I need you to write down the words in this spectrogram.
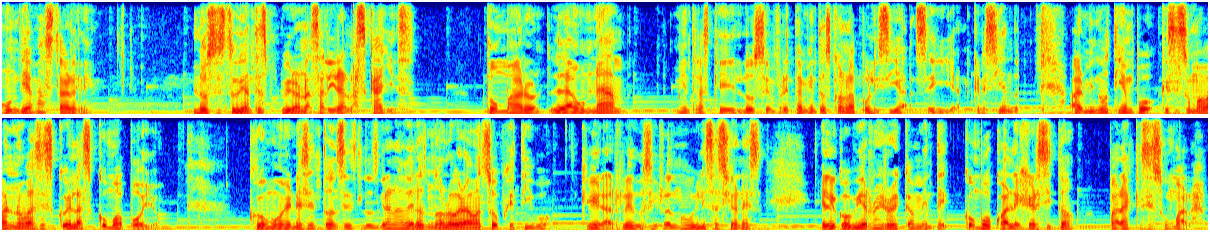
Un día más tarde, los estudiantes volvieron a salir a las calles. Tomaron la UNAM, mientras que los enfrentamientos con la policía seguían creciendo, al mismo tiempo que se sumaban nuevas escuelas como apoyo. Como en ese entonces los granaderos no lograban su objetivo, que era reducir las movilizaciones, el gobierno heroicamente convocó al ejército para que se sumara.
